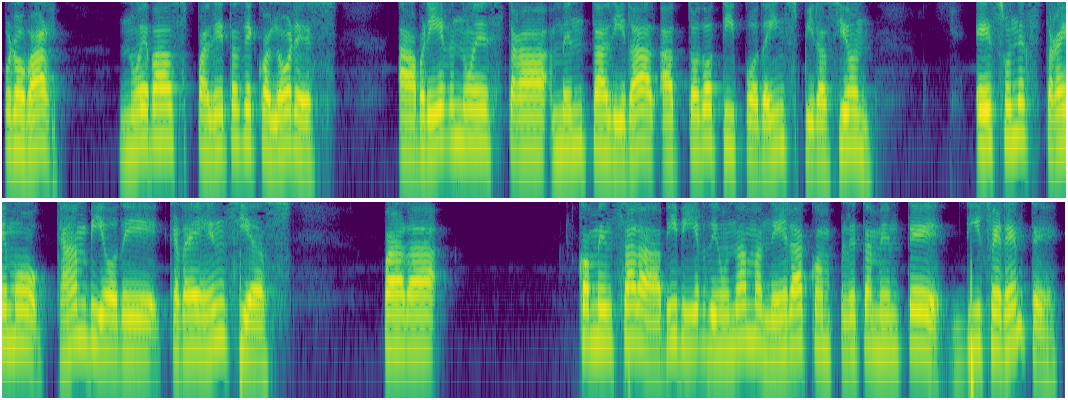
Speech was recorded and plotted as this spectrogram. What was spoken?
probar nuevas paletas de colores, abrir nuestra mentalidad a todo tipo de inspiración. Es un extremo cambio de creencias para comenzar a vivir de una manera completamente diferente.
